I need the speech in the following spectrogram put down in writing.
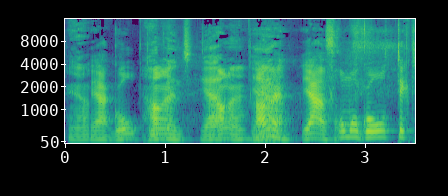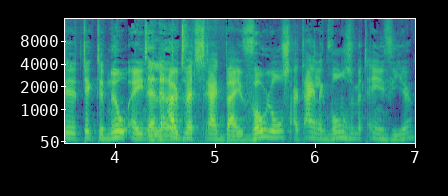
Ja. Ja, goal. Hangen. Doelpunt. Ja. Hangen. Ja. Hangen. Ja, een frommelgoal. Tikte, tikte 0-1 in de uitwedstrijd bij Volos. Uiteindelijk wonnen ze met 1-4.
